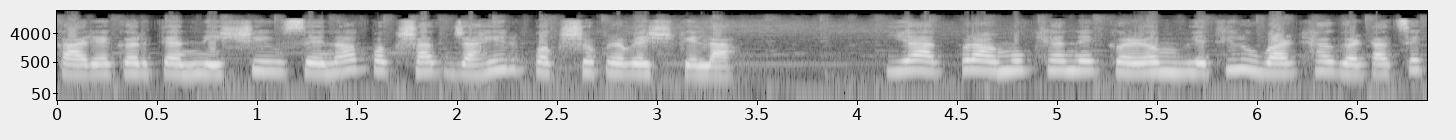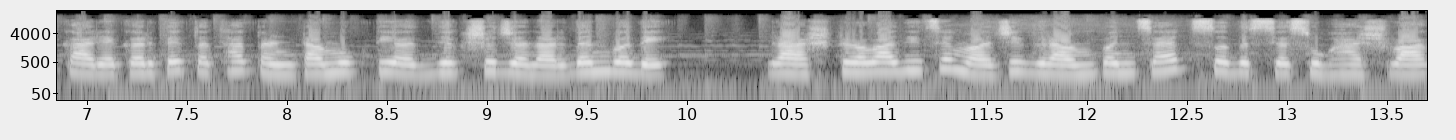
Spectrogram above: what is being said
कार्यकर्त्यांनी शिवसेना पक्षात जाहीर पक्ष प्रवेश केला. यात प्रामुख्याने कळंब येथील उबाठा गटाचे कार्यकर्ते तथा तंटामुक्ती अध्यक्ष जनार्दन बदे राष्ट्रवादीचे माजी ग्रामपंचायत सदस्य सुभाष वाघ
